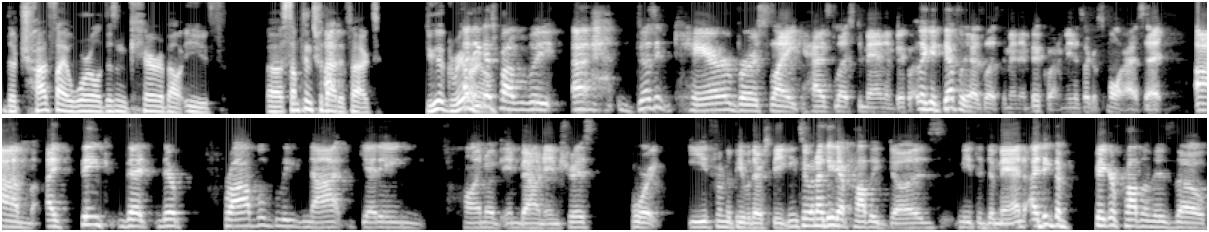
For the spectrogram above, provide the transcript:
the TradFi world doesn't care about ETH. Uh, something to that I- effect. Do you agree? I think no? that's probably uh, doesn't care versus like has less demand than Bitcoin. Like it definitely has less demand than Bitcoin. I mean, it's like a smaller asset. Um, I think that they're probably not getting ton of inbound interest for ETH from the people they're speaking to, and I think that probably does meet the demand. I think the bigger problem is though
